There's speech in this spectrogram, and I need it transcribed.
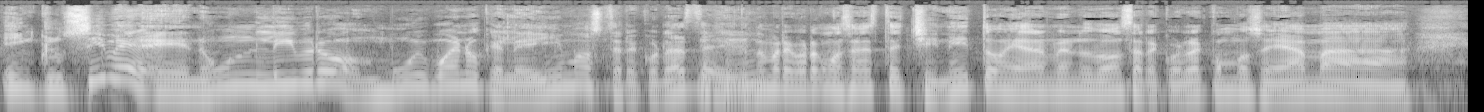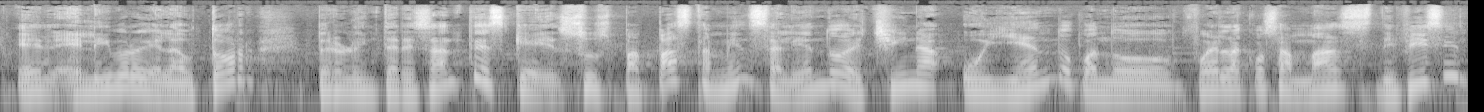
Inclusive en un libro muy bueno que leímos, ¿te recordás? De, No me recuerdo cómo se llama este chinito, ya al menos vamos a recordar cómo se llama el, el libro y el autor, pero lo interesante es que sus papás también saliendo de China, huyendo cuando fue la cosa más difícil,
